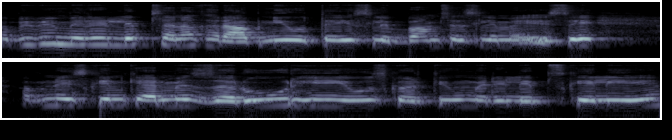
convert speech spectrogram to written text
कभी भी मेरे लिप्स है ना ख़राब नहीं होते इस लिप बाम से, इसलिए मैं इसे अपने स्किन केयर में ज़रूर ही यूज़ करती हूँ मेरे लिप्स के लिए।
